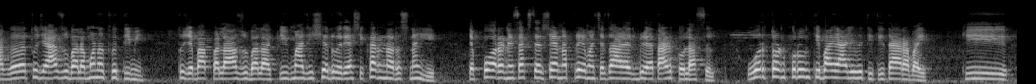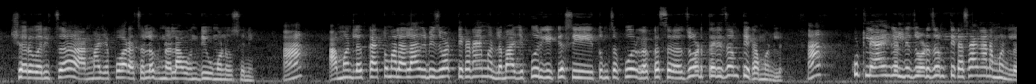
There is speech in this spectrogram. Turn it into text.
अगं तुझ्या आजोबाला म्हणत होती मी. तुझ्या बापाला आजोबाला की माझी शेरवरी अशी करणारच नाहीये. त्या पोराने अक्षरशः ना प्रेमाच्या जाळ्यात बिळ्यात अडकवलं असेल. वरतोंड करून ती बाई आली होती ती ताराबाई. की शर्वरीचं आणि माझ्या पोराचं लग्न लावून देऊ म्हणून सनी. हां आ म्हणलं काय तुम्हाला लाजबीज वाटते का नाही? म्हणलं माझी पोरगी कशी तुमचं पोरग कसं जोड तरी जमते का? म्हणलं. हा कुठल्या अँगलने जोड जमते का सांगा ना म्हणलं.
